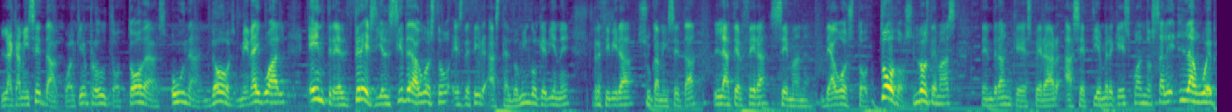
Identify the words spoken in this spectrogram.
la camiseta, cualquier producto, todas, una, dos, me da igual, entre el 3 y el 7 de agosto, es decir, hasta el domingo que viene, recibirá su camiseta la tercera semana de agosto. Todos los demás tendrán que esperar a septiembre, que es cuando sale la web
